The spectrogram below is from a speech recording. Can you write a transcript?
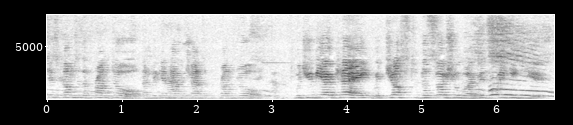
Just come to the front door and we can have a chat at the front door. Would you be okay with just the social worker speaking to you?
